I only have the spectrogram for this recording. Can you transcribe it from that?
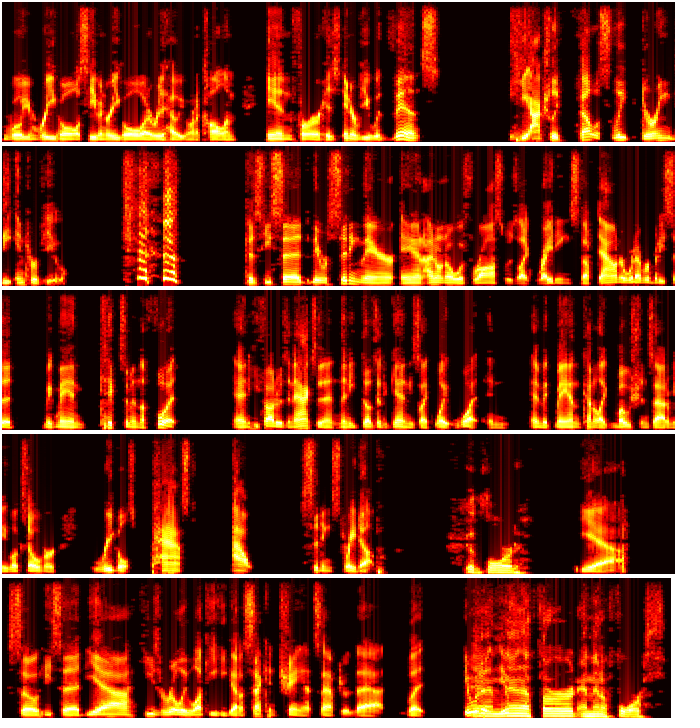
William Regal, Stephen Regal, whatever the hell you want to call him, in for his interview with Vince. He actually fell asleep during the interview. Because he said they were sitting there, and I don't know if Ross was like writing stuff down or whatever, but he said McMahon kicks him in the foot, and he thought it was an accident, and then he does it again. He's like, wait, what? And, and McMahon kind of like motions at him. He looks over. Regal's passed out, sitting straight up. Good lord. Yeah. So he said, yeah, he's really lucky he got a second chance after that. But it would have, and then a third, and then a fourth.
